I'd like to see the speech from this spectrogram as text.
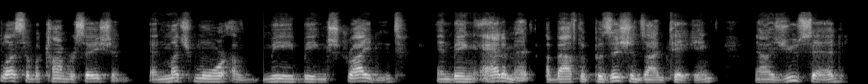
less of a conversation and much more of me being strident and being adamant about the positions I'm taking. Now, as you said,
